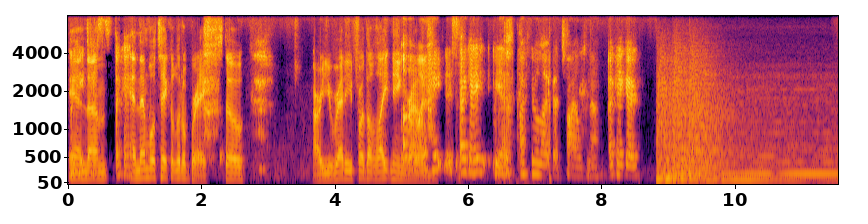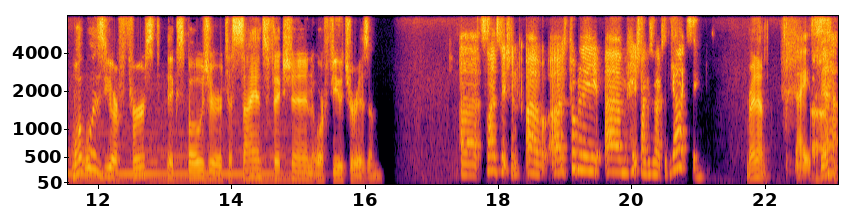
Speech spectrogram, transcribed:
And um, okay. and then we'll take a little break. So are you ready for the lightning oh, round? I hate this. Okay, yeah, I feel like a child now. Okay, go. What was your first exposure to science fiction or futurism? Uh, science fiction. Oh, I was probably um, Hitchhiker's Guide to the Galaxy. Right on. Nice. Uh, yeah.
